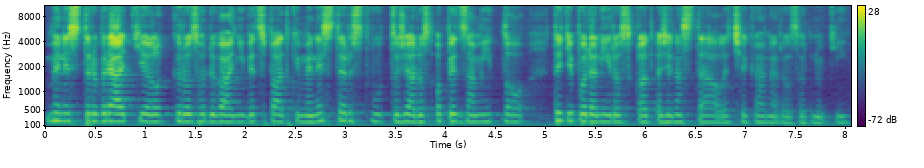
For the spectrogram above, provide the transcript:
minister vrátil k rozhodování věc zpátky ministerstvu, to žádost opět zamítlo, teď je podaný rozklad a žena stále čeká na rozhodnutí.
